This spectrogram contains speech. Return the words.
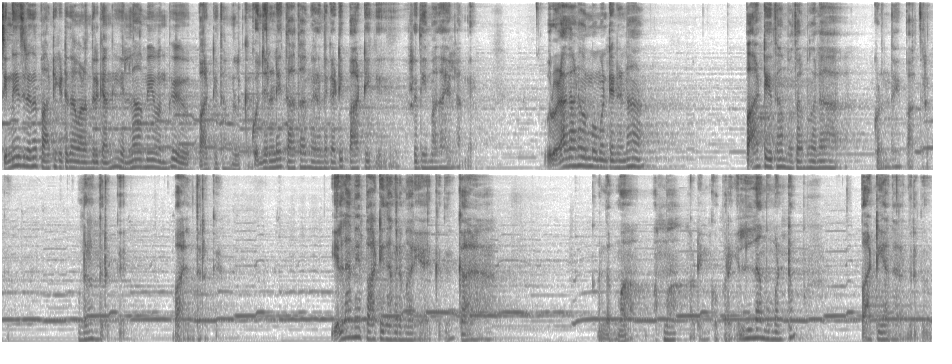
சின்ன வயசுலேருந்து பாட்டி கிட்ட தான் வளர்ந்துருக்காங்க. எல்லாமே வந்து பாட்டி தான் அவங்களுக்கு கொஞ்ச நாளே தாத்தா இருந்தங்காட்டி பாட்டிக்கு ஹிருதயமாக தான் எல்லாமே. ஒரு அழகான ஒரு மூமெண்ட் என்னென்னா பாட்டி தான் முதல் முதலாக குழந்தையை பார்த்துருக்கு. உணர்ந்திருக்கு வாழ்ந்திருக்கு. எல்லாமே பாட்டி தாங்கிற மாதிரியா இருக்குது. கா அந்த அம்மா அம்மா அப்படின்னு கூப்பிட்ற எல்லா மூமெண்ட்டும் பாட்டியாக தான் இருந்திருக்குது.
